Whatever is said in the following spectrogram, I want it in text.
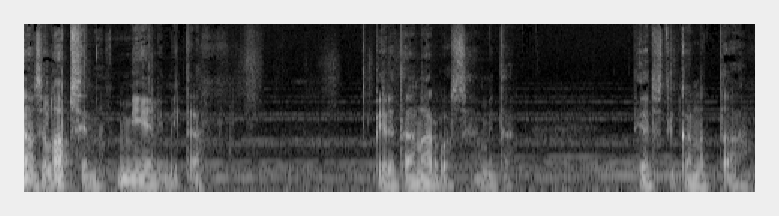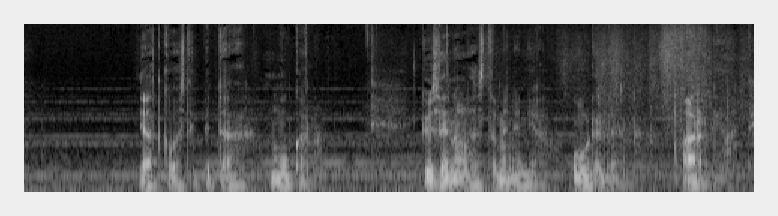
Tämä on se lapsen mieli, mitä pidetään arvossa ja mitä tietysti kannattaa jatkuvasti pitää mukana. Kyseenalaistaminen ja uudelleen arviointi.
